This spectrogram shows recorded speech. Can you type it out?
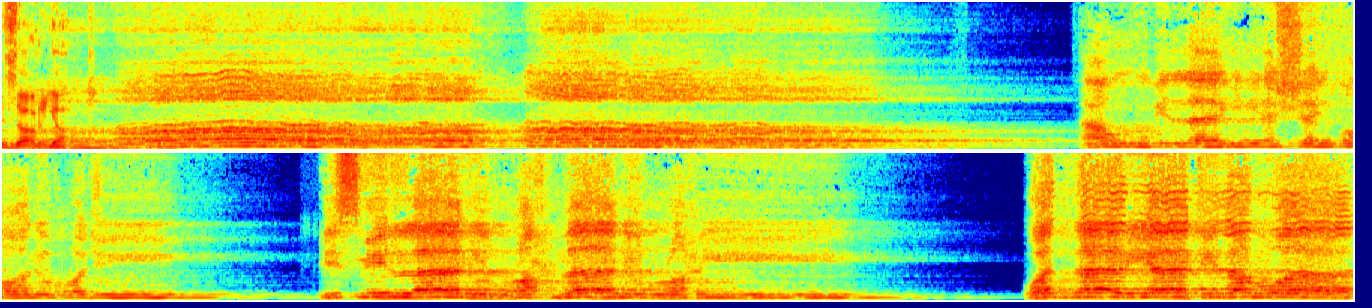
زاریات أعوذ بالله من الشيطان الرجيم بسم الله الرحمن الرحيم. والذاريات ذروا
